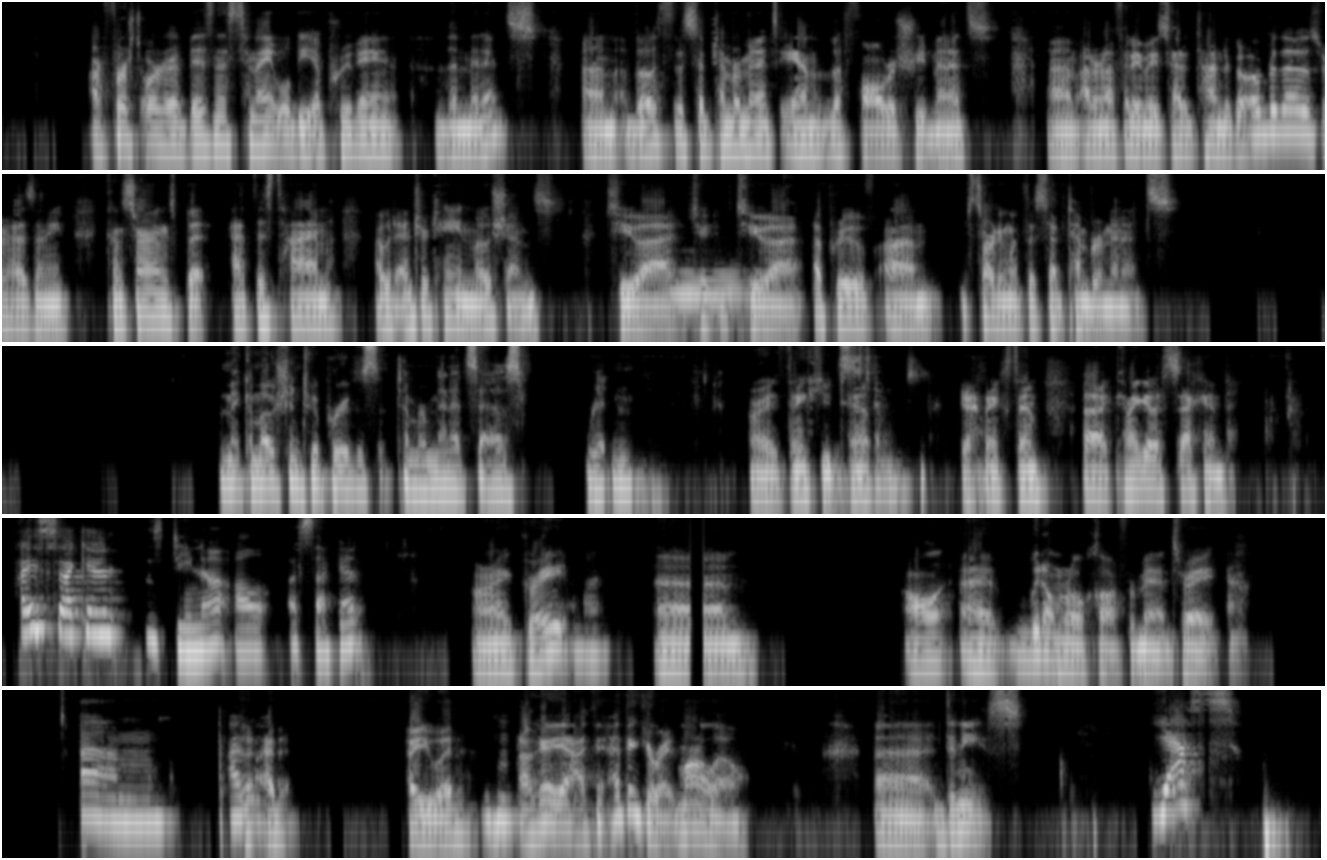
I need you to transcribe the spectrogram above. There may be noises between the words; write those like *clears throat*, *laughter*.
our first order of business tonight will be approving the minutes, um, both the September minutes and the fall retreat minutes. Um, I don't know if anybody's had time to go over those or has any concerns, but at this time, I would entertain motions to uh, to to uh, approve, um, starting with the September minutes. Make a motion to approve the September minutes as written. All right, thank you, Tim. Tim. Yeah, thanks, Tim. Uh, can I get a second? I second. This is Dina. I'll a second. All right, great. Um, all uh, we don't roll call for minutes, right? Um, I would. I- oh, you would? Mhm. Okay, yeah, I think I think you're right, Marlo. Uh, Denise. Yes.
